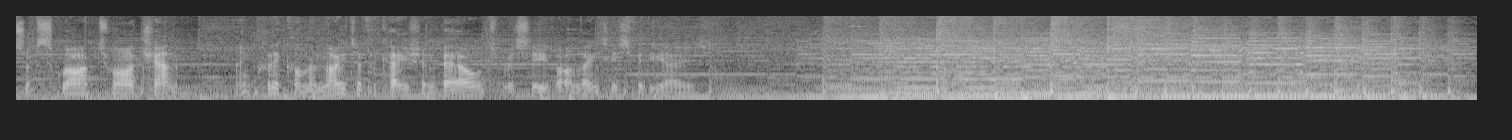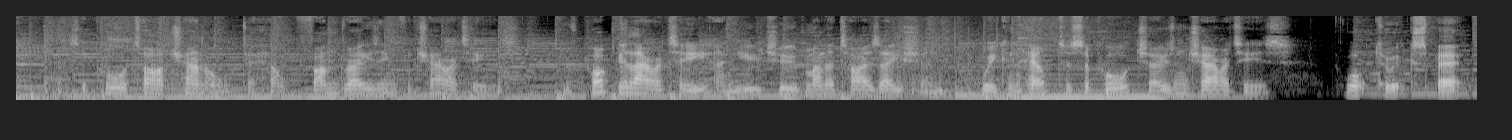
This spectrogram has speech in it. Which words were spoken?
Subscribe to our channel and click on the notification bell to receive our latest videos. Support our channel to help fundraising for charities. With popularity and YouTube monetization, we can help to support chosen charities. What to expect?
